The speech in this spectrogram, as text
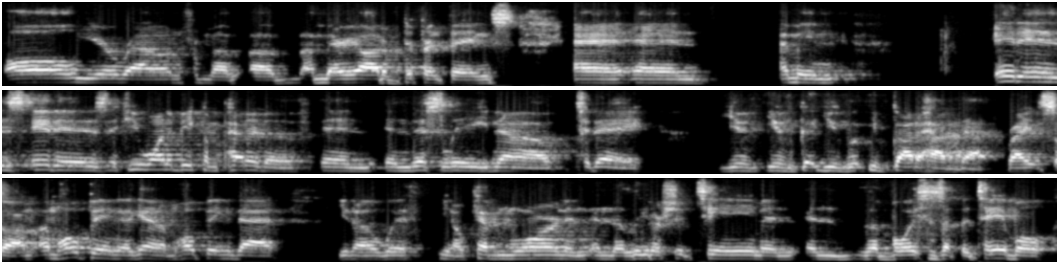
all year round from a, a, a myriad of different things, and and I mean it is it is if you want to be competitive in in this league now today you've you've you've, you've got to have that right so I'm, I'm hoping again i'm hoping that you know with you know kevin warren and, and the leadership team and and the voices at the table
